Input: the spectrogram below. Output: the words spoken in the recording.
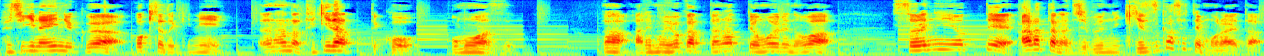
不思議な引力が起きた時に、なんだ敵だってこう思わず、あ、あれも良かったなって思えるのは、それによって新たな自分に気づかせてもらえた。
